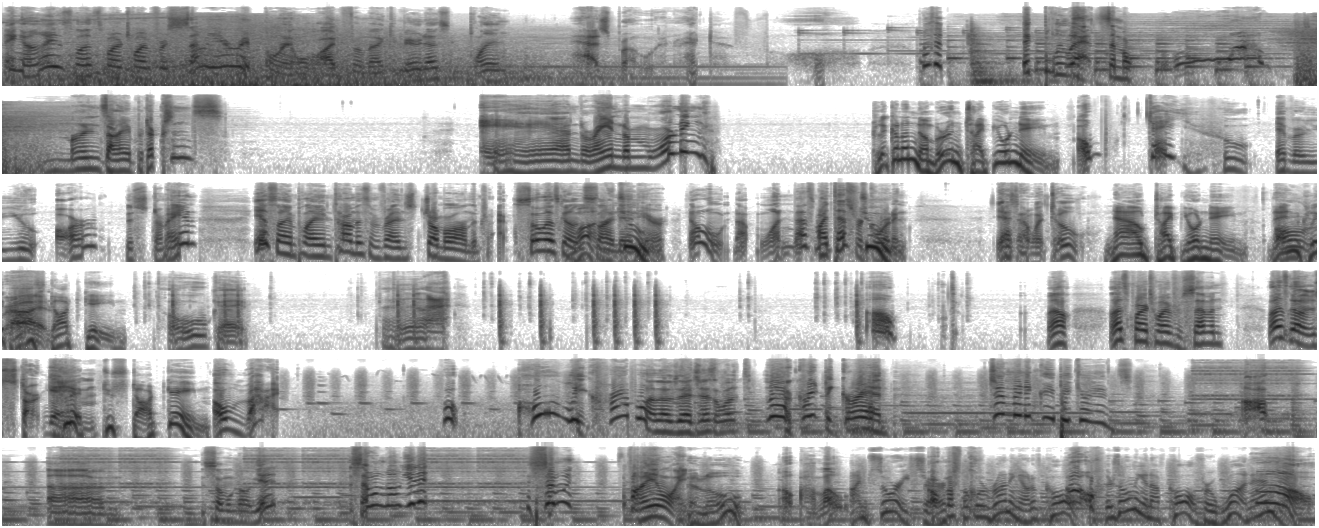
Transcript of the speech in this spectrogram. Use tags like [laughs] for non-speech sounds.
Hey guys, let's play 24-7 here, reporting live from my computer desk, playing Hasbro Interactive. Oh. With a big blue hat symbol. Wow! Mind's Eye Productions. And random warning. Click on a number and type your name. Okay, whoever you are, Mr. Man. Yes, I'm playing Thomas and Friends Trouble on the Track. So let's go and sign two. in here. No, not one. That's my test Two. recording. Yes, I went two. Now type your name. Then All click right. on Start Game. Okay. Ah. [laughs] Oh. Well, let's play 24 7. Let's go and start game. Click to Start Game. Alright. Whoa. Holy crap, one of those edges looked. Look, creepy grin. Too many creepy grins. Oh. Um. Someone gonna get it? Someone gonna get it? Someone. Finally. Hello? Oh, hello? I'm sorry, sir, Oh, but we're running out of coal. Oh. There's only enough coal for one engine. Oh.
